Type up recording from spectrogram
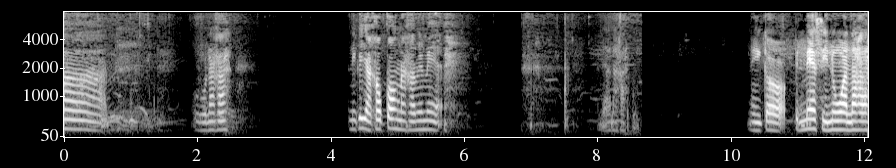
าด ดูนะคะ อันนี้ก็อยากเข้ากล้องนะคะแม่แม่แล้วนะคะ นี่ก็เป็นแม่สีนวลนะคะ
